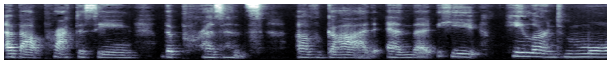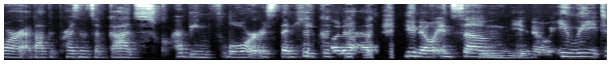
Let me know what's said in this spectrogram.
about practicing the presence of god and that he he learned more about the presence of God scrubbing floors than he could have, you know, in some, you mm-hmm. know, elite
